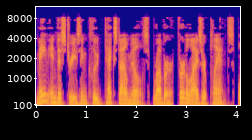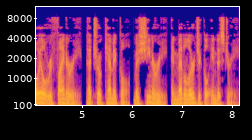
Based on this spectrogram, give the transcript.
Main industries include textile mills, rubber, fertilizer plants, oil refinery, petrochemical, machinery, and metallurgical industry.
